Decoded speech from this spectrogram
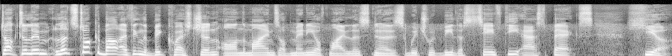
Dr. Lim, let's talk about, I think, the big question on the minds of many of my listeners, which would be the safety aspects here.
